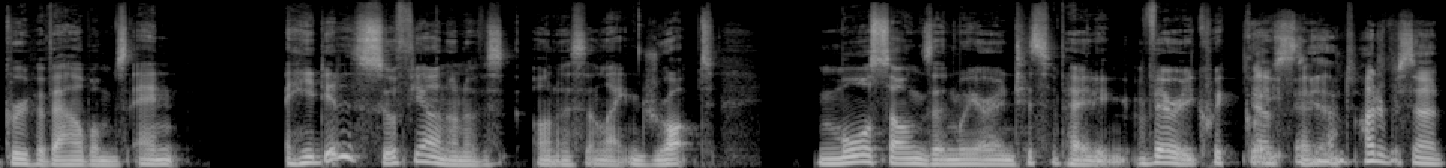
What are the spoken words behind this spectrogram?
group of albums, and he did a Sufjan on us on us and like dropped more songs than we are anticipating very quickly. Yes, and yeah, hundred percent.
